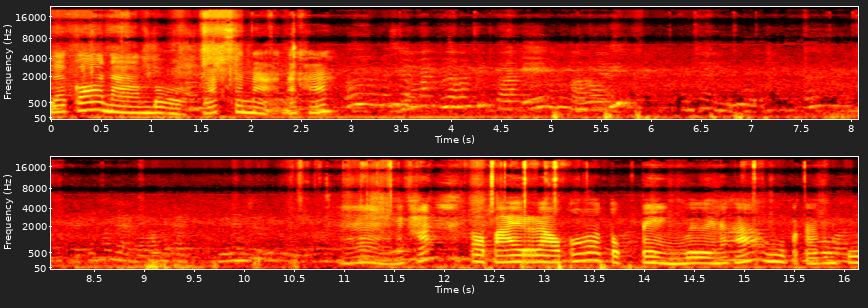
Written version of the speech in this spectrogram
แล้วก็นามบอกลักษณะนะคะอ่านะคะ ต่อไปเราก็ตกแต่งเลยนะคะ โอ้ปากกาคุณครู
